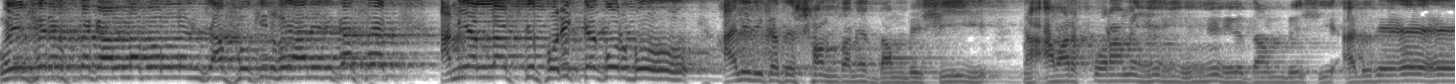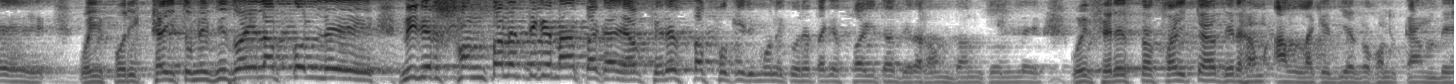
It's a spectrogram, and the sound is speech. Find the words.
ওই ফেরেস্তাকে আল্লাহ বললেন, যা ফকির হয়ে আলীর কাছে, আমি আল্লাহ আজকে পরীক্ষা করব। আলীর কাছে সন্তানের দাম বেশি। আমার কোরআনের দাম বেশি। আলী রে, ওই পরীক্ষায় তুমি বিজয় লাভ করলে, নিজের সন্তানের দিকে না তাকায় ফেরেস্তা ফকির মনে করে তাকে ছয়টা দেড়হাম দান করলে। ওই ফেরেস্তা ছয়টা দেড়হাম আল্লাহকে দিয়ে তখন কান্দে।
